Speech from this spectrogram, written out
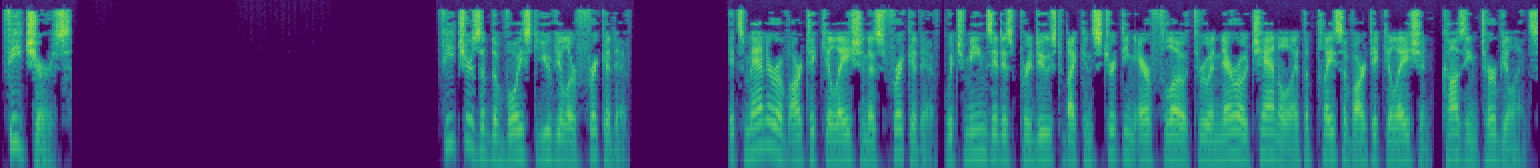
Features Features of the voiced uvular fricative Its manner of articulation is fricative, which means it is produced by constricting air flow through a narrow channel at the place of articulation, causing turbulence.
